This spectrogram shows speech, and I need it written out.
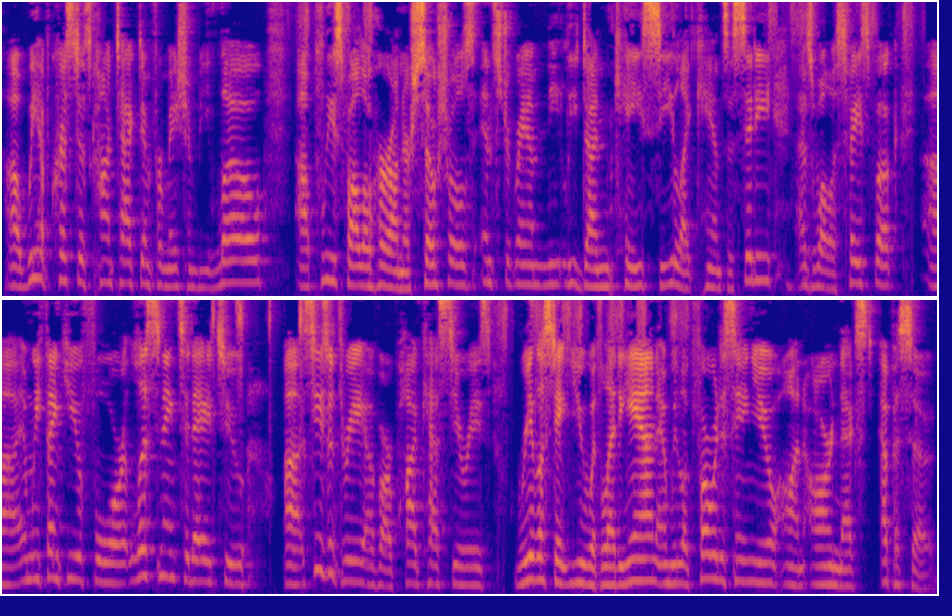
Uh, we have Krista's contact information below. Uh, please follow her on her socials, Instagram, Neatly Done KC, like Kansas City, as well as Facebook. Uh, and we thank you for listening today to uh, season three of our podcast series, Real Estate U with Letty Ann. And we look forward to seeing you on our next episode.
